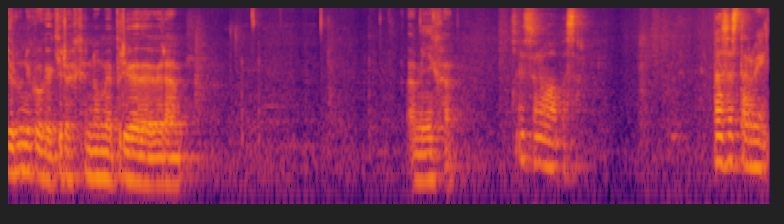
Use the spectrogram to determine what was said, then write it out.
Yo lo único que quiero es que no me prive de ver a... a mi hija. Eso no va a pasar. Vas a estar bien.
